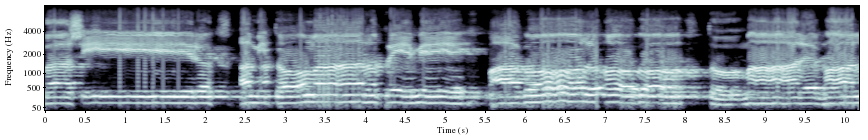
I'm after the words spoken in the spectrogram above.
বাসির আমি তোমার প্রেমে পাগল, ওগো, তোমার ভালোবাসায়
